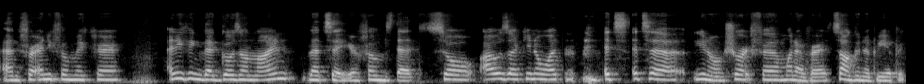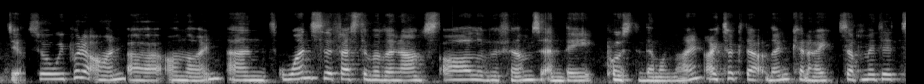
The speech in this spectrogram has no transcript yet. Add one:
And for any filmmaker, anything that goes online, that's it, your film's dead. So I was like, you know what? it's it's a you know short film, whatever. It's not gonna be a big deal. So we put it on uh, online, and once the festival announced all of the films and they posted them online, I took that link and I submitted.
